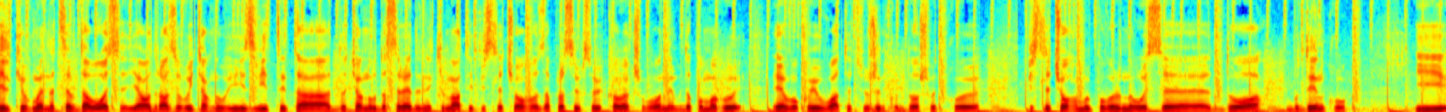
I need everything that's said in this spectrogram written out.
тільки в мене це вдалося, я одразу витягнув її звідти та дотягнув до середини кімнати, після чого запросив своїх колег, щоб вони допомогли евакуювати цю жінку до швидкої. Після чого ми повернулися до будинку, і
